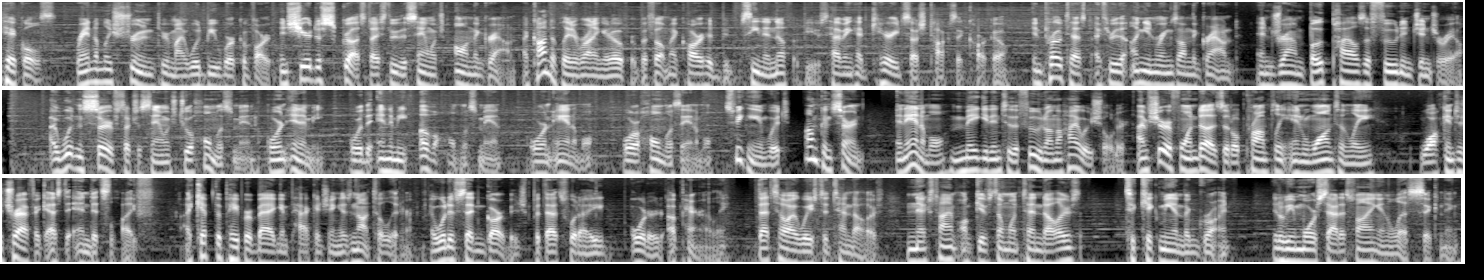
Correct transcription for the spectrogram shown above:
Pickles. Randomly strewn through my would be work of art. In sheer disgust, I threw the sandwich on the ground. I contemplated running it over, but felt my car had been, seen enough abuse, having had carried such toxic cargo. In protest, I threw the onion rings on the ground and drowned both piles of food in ginger ale. I wouldn't serve such a sandwich to a homeless man, or an enemy, or the enemy of a homeless man, or an animal, or a homeless animal. Speaking of which, I'm concerned. An animal may get into the food on the highway shoulder. I'm sure if one does, it'll promptly and wantonly walk into traffic as to end its life. I kept the paper bag and packaging as not to litter. I would have said garbage, but that's what I ordered, apparently. That's how I wasted $10. Next time, I'll give someone $10 to kick me in the groin. It'll be more satisfying and less sickening.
